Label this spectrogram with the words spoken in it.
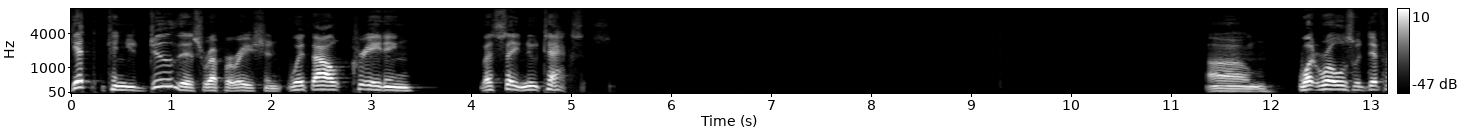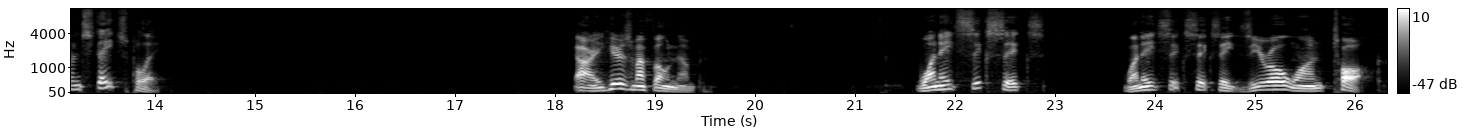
get can you do this reparation without creating let's say new taxes? Um, what roles would different states play? All right, here's my phone number. 1 one eight six six eight zero one talk.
